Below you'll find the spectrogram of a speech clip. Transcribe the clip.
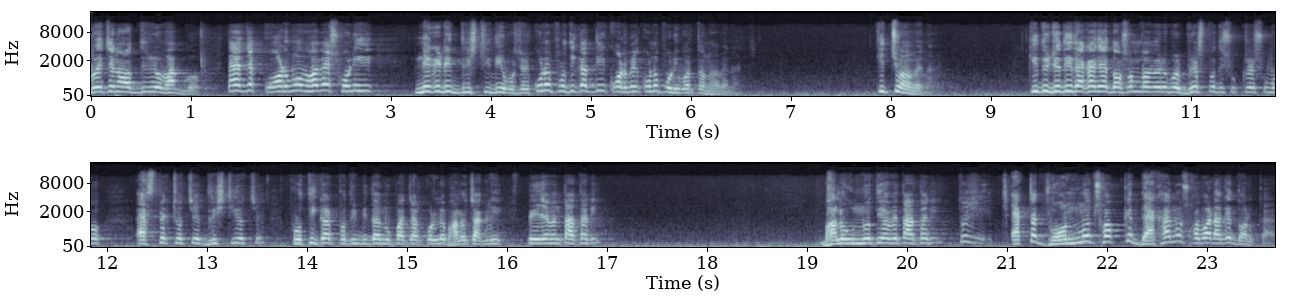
রয়েছে না অদৃঢ় ভাগ্য। তার যে কর্মভাবে শনি নেগেটিভ দৃষ্টি দিয়ে বসে কোনো প্রতিকার দিয়ে কর্মের কোনো পরিবর্তন হবে না। কিচ্ছু হবে না। কিন্তু যদি দেখা যায় দশম ভাবের উপর বৃহস্পতি শুক্রের শুভ অ্যাসপেক্ট হচ্ছে দৃষ্টি হচ্ছে প্রতিকার প্রতিবিধান উপাচার করলে ভালো চাকরি পেয়ে যাবেন তাড়াতাড়ি। ভালো উন্নতি হবে তাড়াতাড়ি। তো একটা জন্মছককে দেখানো সবার আগে দরকার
